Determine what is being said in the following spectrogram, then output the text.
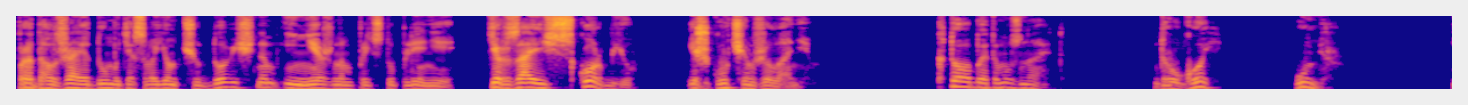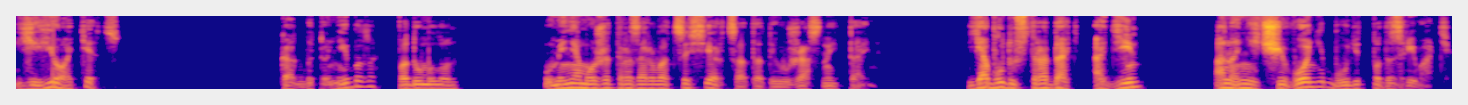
продолжая думать о своем чудовищном и нежном преступлении, терзаясь скорбью и жгучим желанием. Кто об этом узнает? Другой умер. Ее отец. Как бы то ни было, — подумал он, — у меня может разорваться сердце от этой ужасной тайны. Я буду страдать один, она ничего не будет подозревать.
